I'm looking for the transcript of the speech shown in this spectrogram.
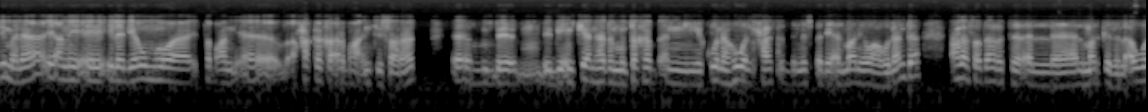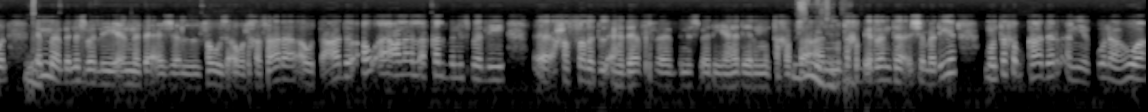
لما لا؟ يعني إلى اليوم هو طبعا حقق أربع انتصارات. بإمكان هذا المنتخب أن يكون هو الحاسب بالنسبة لألمانيا وهولندا على صدارة المركز الأول. نعم. إما بالنسبة للنتائج الفوز أو الخسارة أو التعادل أو على الأقل بالنسبة لحصاله الأهداف بالنسبة لهذه المنتخب. فالمنتخب إيرلندا الشمالية منتخب قادر أن يكون هو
